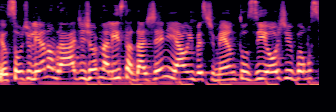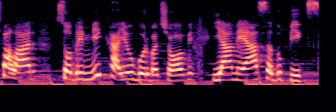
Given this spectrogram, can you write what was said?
Eu sou Juliana Andrade, jornalista da Genial Investimentos e hoje vamos falar sobre Mikhail Gorbachev e a ameaça do Pix.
